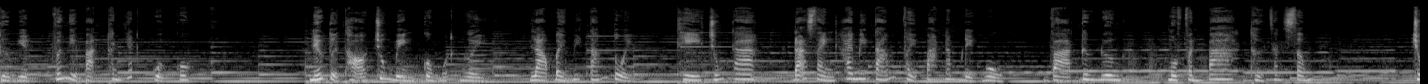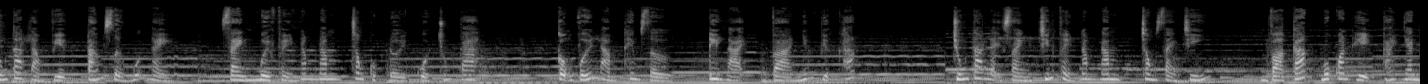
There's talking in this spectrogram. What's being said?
từ biệt với người bạn thân nhất của cô. Nếu tuổi thọ trung bình của một người là 78 tuổi thì chúng ta đã dành 28,3 năm để ngủ và tương đương 1 phần 3 thời gian sống. Chúng ta làm việc 8 giờ mỗi ngày, dành 10,5 năm trong cuộc đời của chúng ta, cộng với làm thêm giờ, đi lại và những việc khác. Chúng ta lại dành 9,5 năm trong giải trí và các mối quan hệ cá nhân,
